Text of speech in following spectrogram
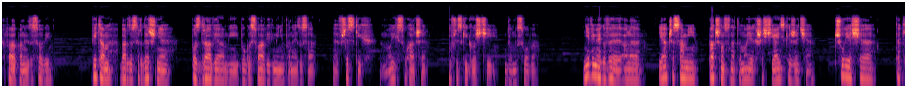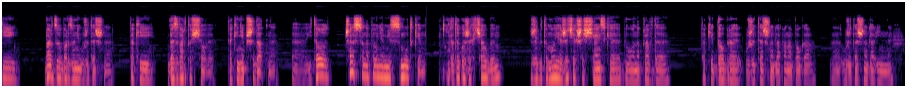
Chwała Panu Jezusowi. Witam bardzo serdecznie, pozdrawiam i błogosławię w imieniu Pana Jezusa wszystkich moich słuchaczy, wszystkich gości Domu Słowa. Nie wiem jak Wy, ale ja czasami patrząc na to moje chrześcijańskie życie, czuję się taki bardzo, bardzo nieużyteczny, taki bezwartościowy, taki nieprzydatny. E, I to często napełnia mnie smutkiem, dlatego że chciałbym, żeby to moje życie chrześcijańskie było naprawdę takie dobre, użyteczne dla Pana Boga, e, użyteczne dla innych.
